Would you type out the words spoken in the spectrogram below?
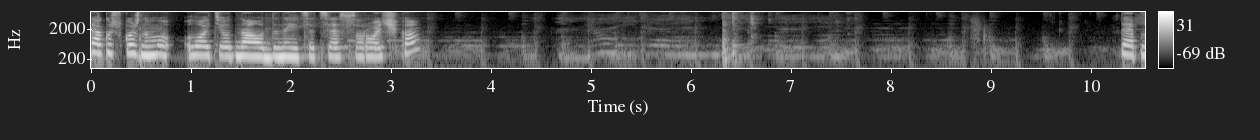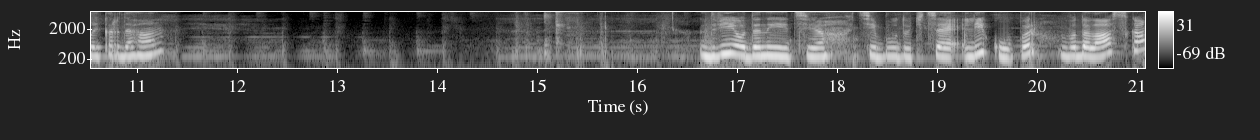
Також в кожному лоті одна одиниця це сорочка. Теплий кардиган. Дві одиниці ці будуть це Лі Купер, водолазка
